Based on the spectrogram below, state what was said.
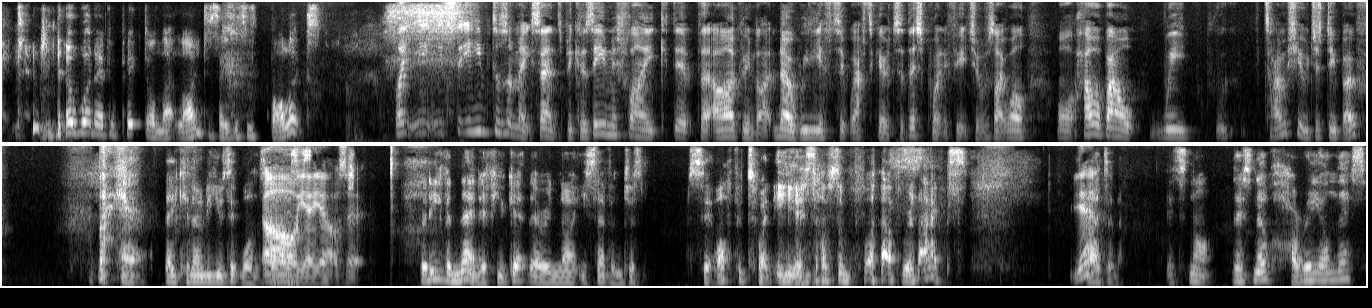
no one ever picked on that line to say this is bollocks. Like it, even doesn't make sense because even if like they're, they're arguing like no we have to we have to go to this point of future it was like well well how about we time machine we just do both like Uh, they can only use it once. oh yeah yeah that was it But even then, if you get there in '97, just sit off for 20 years, have some fun, have relax. Yeah. I don't know. It's not. There's no hurry on this.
